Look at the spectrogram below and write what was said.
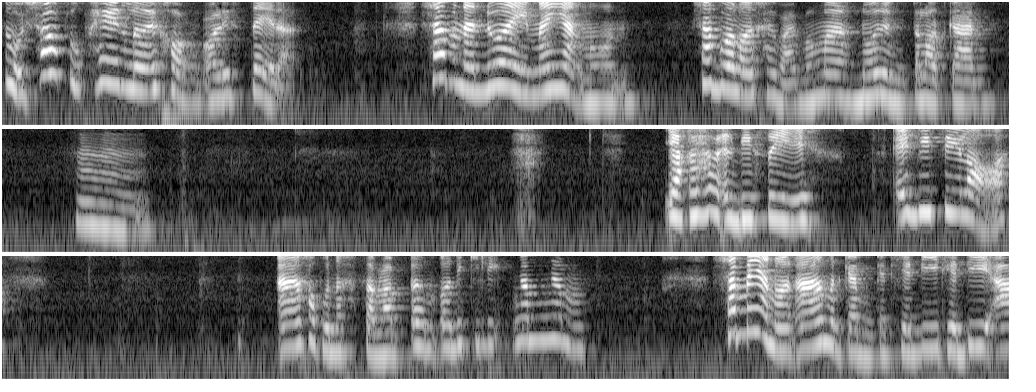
หนูชอบทุกเพลงเลยของออริสเตทอะชอบอันนั้นด้วยไม่อยากนอน ชอบบัวลอยไข่หวานมากๆ โน้ตหนึ่งตลอดการอืมอยากให้ทำ NPC NPC เหรอ อ่าขอบคุณนะคะสำหรับเอิมโอนิกิริงำงำ ฉันไม่อยากนอนอ้าเหมือนกันเหมือนกันเท็ดดี้เท็ดดี้อ้า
